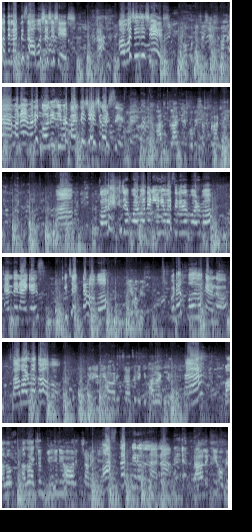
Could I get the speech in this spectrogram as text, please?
অনুভূতি লাগতেছে অবশেষে শেষ। হ্যাঁ? অবশেষে শেষ। মানে? হ্যাঁ মানে মানে গলি জিমে ফাইভতে শেষ করছি। কলেজে পড়ব দেন ইউনিভার্সিটিতে পড়ব এন্ড দেন আই গেস কিছু একটা হব। কি হবে? ওটা বলব কেন? বাবার মতো হব। গৃহিণী হওয়ার ইচ্ছা আছে নাকি ভালো একজন? হ্যাঁ? ভালো ভালো একজন গৃহিণী হওয়ার ইচ্ছা নাকি? অস্তাক ফিরুল্লাহ না। তাহলে কি হবে?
